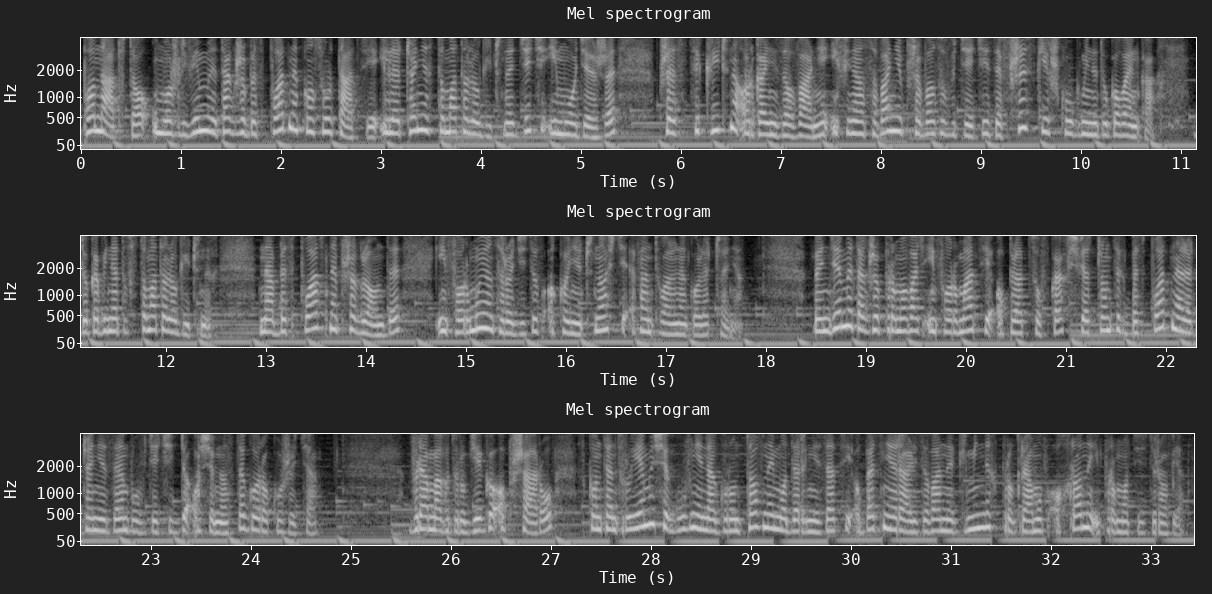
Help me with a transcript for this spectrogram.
Ponadto umożliwimy także bezpłatne konsultacje i leczenie stomatologiczne dzieci i młodzieży przez cykliczne organizowanie i finansowanie przewozów dzieci ze wszystkich szkół gminy Długołęka do gabinetów stomatologicznych na bezpłatne przeglądy, informując rodziców o konieczności ewentualnego leczenia. Będziemy także promować informacje o placówkach świadczących bezpłatne leczenie zębów dzieci do 18 roku życia. W ramach drugiego obszaru skoncentrujemy się głównie na gruntownej modernizacji obecnie realizowanych gminnych programów ochrony i promocji zdrowia.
